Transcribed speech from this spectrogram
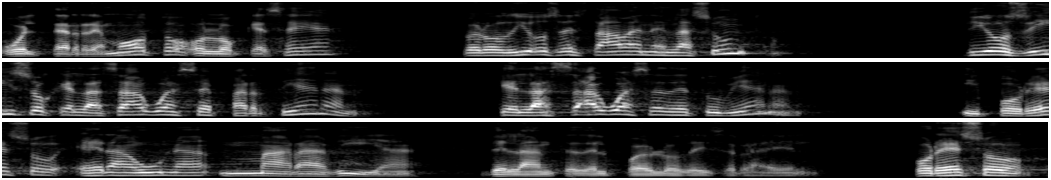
o el terremoto o lo que sea, pero Dios estaba en el asunto. Dios hizo que las aguas se partieran, que las aguas se detuvieran. Y por eso era una maravilla delante del pueblo de Israel. Por eso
